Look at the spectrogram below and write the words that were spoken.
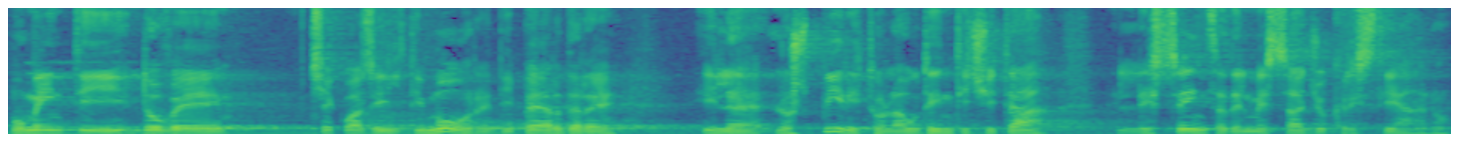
momenti dove c'è quasi il timore di perdere il, lo spirito, l'autenticità, l'essenza del messaggio cristiano,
